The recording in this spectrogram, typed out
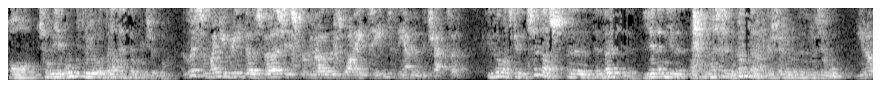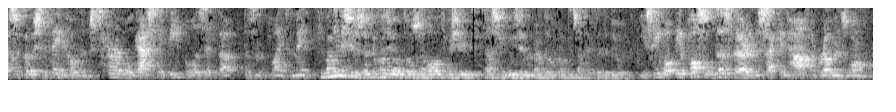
o człowieku, który odwraca się całkowicie od Boga. And listen, when you read those verses from Romans 1:18 to the end of the chapter, I zobacz, kiedy czytasz te, te wersy 1, 1, 18 do końca pierwszego rozdziału, you're not supposed to think, oh, those terrible, ghastly people, as if that doesn't apply to me. chyba nie myślisz, że tu chodzi o to, że o, to musieli być straszni ludzie, naprawdę okropne czasy wtedy były. You see, what the apostle does there in the second half of Romans 1,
